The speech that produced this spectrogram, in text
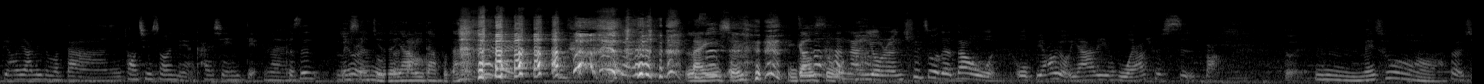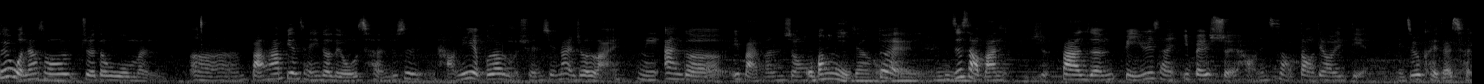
不要压力这么大、啊，你放轻松一点，开心一点。可是没医生，有人觉得压力大不大？对，来，医生，你告诉我很。难有人去做得到我。我不要有压力，我要去释放。对嗯，没错。对，所以我那时候觉得我们。呃，把它变成一个流程，就是好，你也不知道怎么宣泄，那你就来，你按个一百分钟，我帮你这样，对你，你至少把你把人比喻成一杯水好，你至少倒掉一点，你就可以再承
